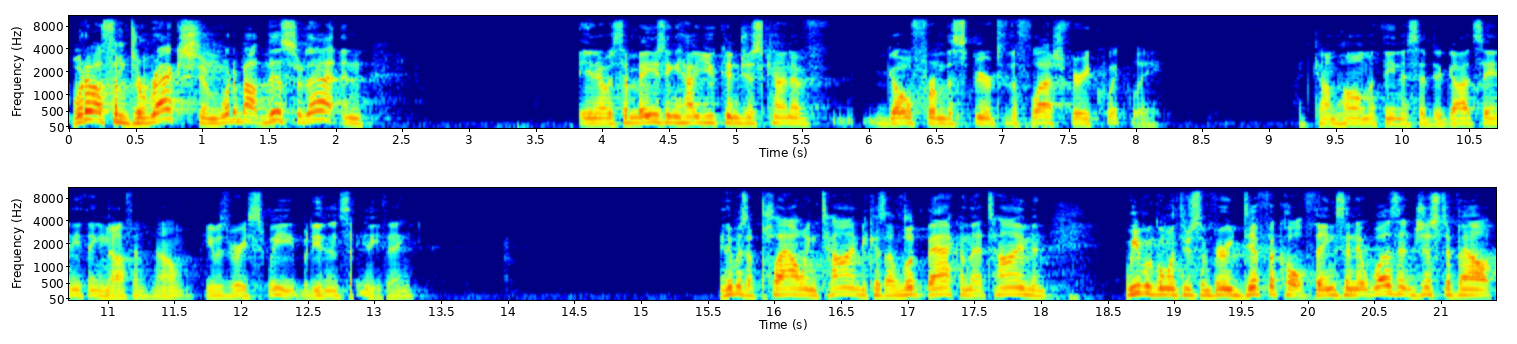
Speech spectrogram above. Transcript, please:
What about some direction? What about this or that? And you know, it's amazing how you can just kind of go from the spirit to the flesh very quickly. I'd come home. Athena said, Did God say anything? Nothing. No. He was very sweet, but he didn't say anything. And it was a plowing time because I look back on that time and we were going through some very difficult things, and it wasn't just about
